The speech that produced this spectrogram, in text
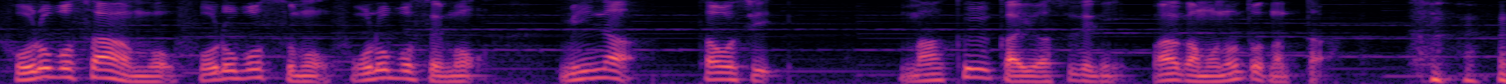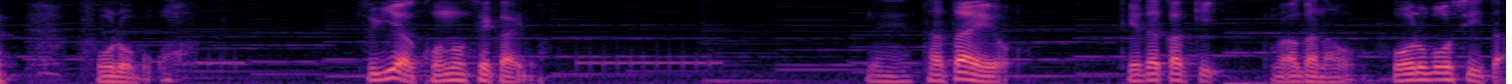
フォロボサーンも、フォロボスも、フォロボセも、みんな倒し、魔空海はすでに我が物となった。フォロボ。次はこの世界だ。ねえ、たたえよ。気高き我が名を、フォロボシータ。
